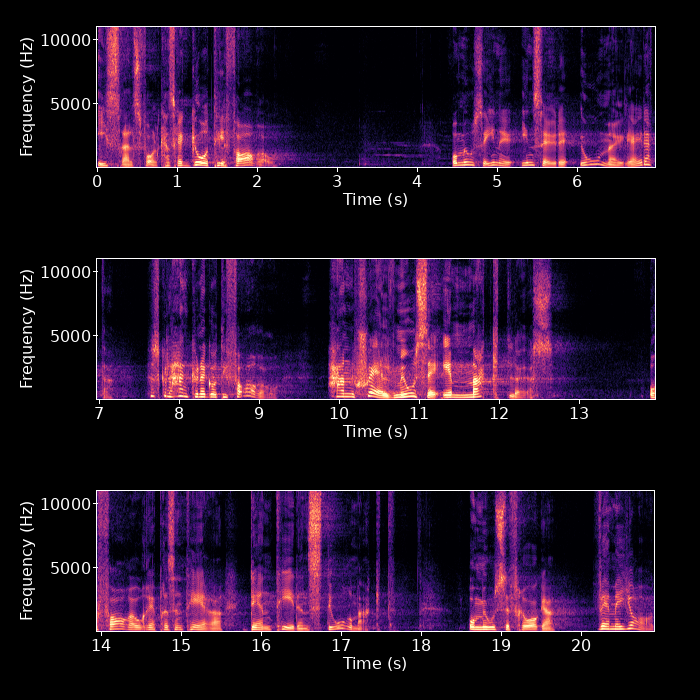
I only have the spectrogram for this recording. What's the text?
Israels folk. Han ska gå till farao. Och Mose inser ju det omöjliga i detta. Hur skulle han kunna gå till farao? Han själv, Mose, är maktlös. Och farao representerar den tidens stormakt. Och Mose frågar, vem är jag?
